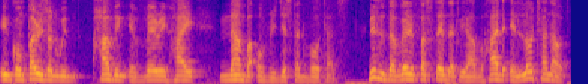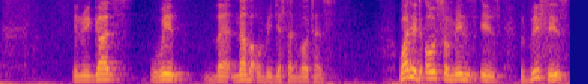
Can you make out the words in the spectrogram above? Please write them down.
in comparison with having a very high number of registered voters. This is the very first time that we have had a low turnout in regards with the number of registered voters. What it also means is this is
